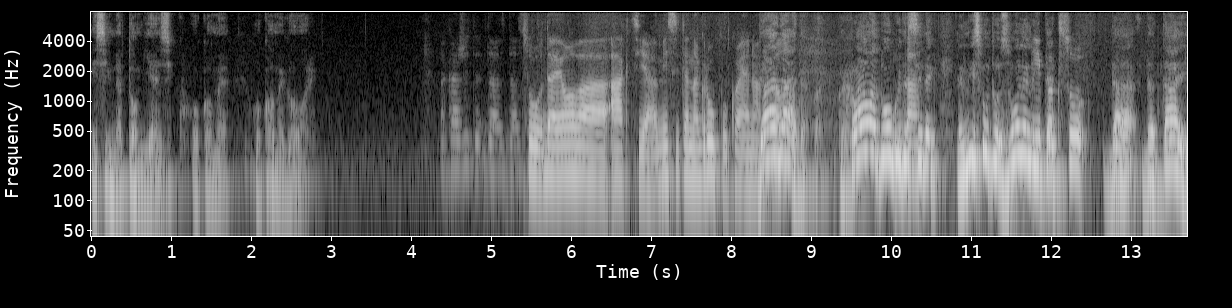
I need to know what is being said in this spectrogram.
Mislim, na tom jeziku o kome, o kome govori. A kažete da, da, su, da je ova akcija, mislite na grupu koja je da, nastala? Da, da, da. Pa, pa hvala Bogu da, da se ne... Jer mi smo dozvoljeli Ipak da, su... da, da taj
